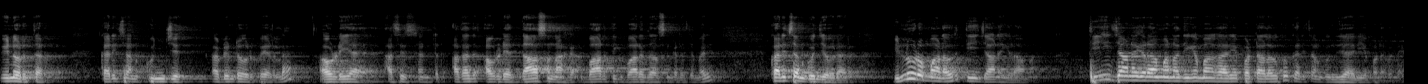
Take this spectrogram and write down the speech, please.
இன்னொருத்தர் கரிச்சான் குஞ்சு. அப்படின்ற ஒரு பேரில் அவருடைய அசிஸ்டண்ட் அதாவது அவருடைய தாசனாக பாரதிக்கு பாரதிதாசன் கிடைச்ச மாதிரி கரிச்சான் குஞ்சு வர்றாரு இன்னொரு மாணவர் தி. ஜானகிராமன். தி. ஜானகிராமன் அதிகமாக அறியப்பட்ட அளவுக்கு கரிச்சான் குஞ்சு அறியப்படவில்லை.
